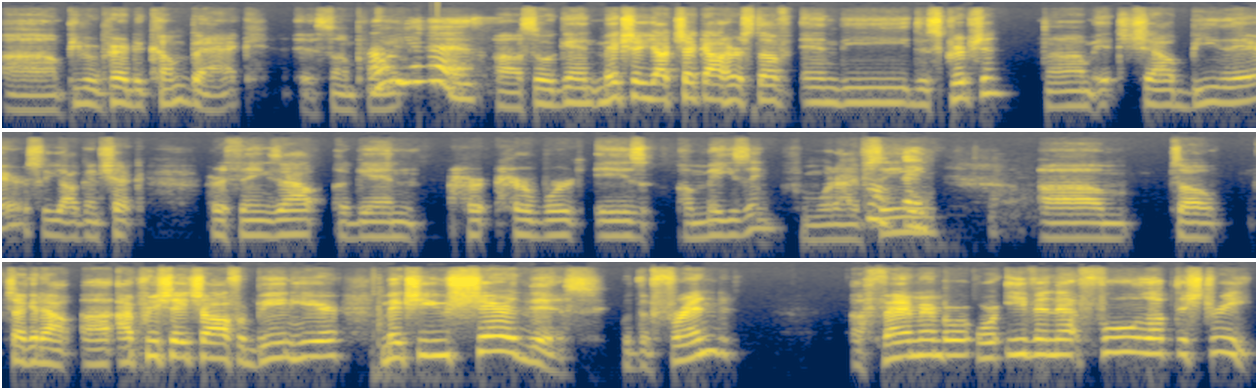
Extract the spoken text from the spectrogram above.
uh, be prepared to come back at some point. Oh yes. Uh, so again, make sure y'all check out her stuff in the description. Um, it shall be there, so y'all can check her things out. Again, her her work is amazing from what I've Oh, seen. Um, so check it out. Uh, I appreciate y'all for being here. Make sure you share this with a friend, a family member, or even that fool up the street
